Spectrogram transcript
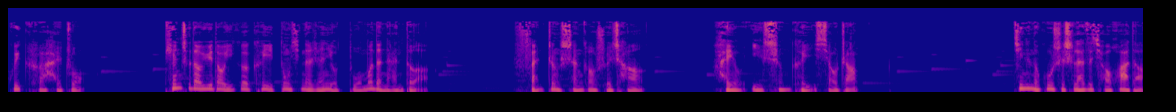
龟壳还重。天知道遇到一个可以动心的人有多么的难得。反正山高水长，还有一生可以嚣张。今天的故事是来自乔画的，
